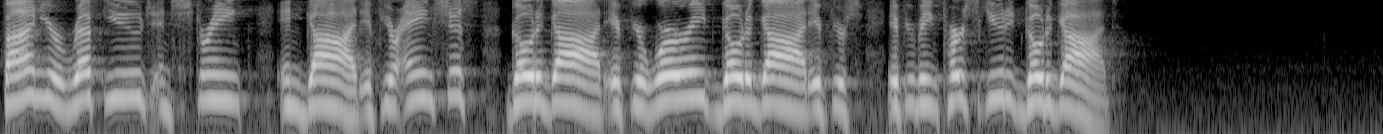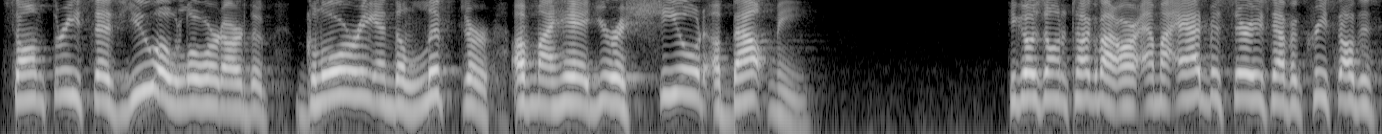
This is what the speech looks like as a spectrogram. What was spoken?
Find your refuge and strength in God. If you're anxious, go to God. If you're worried, go to God. If you're, if you're being persecuted, go to God. Psalm 3 says, You, O Lord, are the glory and the lifter of my head. You're a shield about me. He goes on to talk about, our, my adversaries have increased all this.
